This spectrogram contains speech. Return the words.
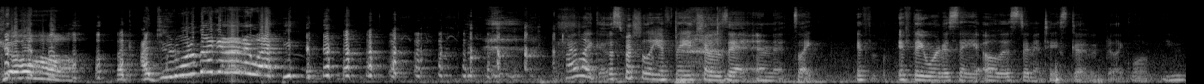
go like I didn't want to make it anyway. I like, especially if they chose it, and it's like, if if they were to say, "Oh, this didn't taste good," I'd be like, "Well, you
